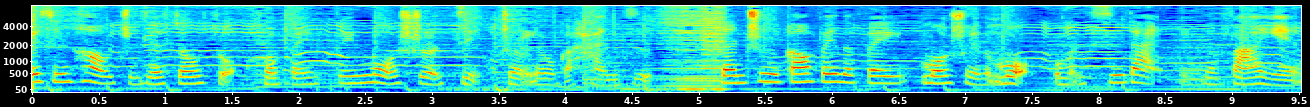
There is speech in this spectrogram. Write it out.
微信号直接搜索“合肥飞墨设计”这六个汉字，展翅高飞的飞，墨水的墨，我们期待您的发言。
